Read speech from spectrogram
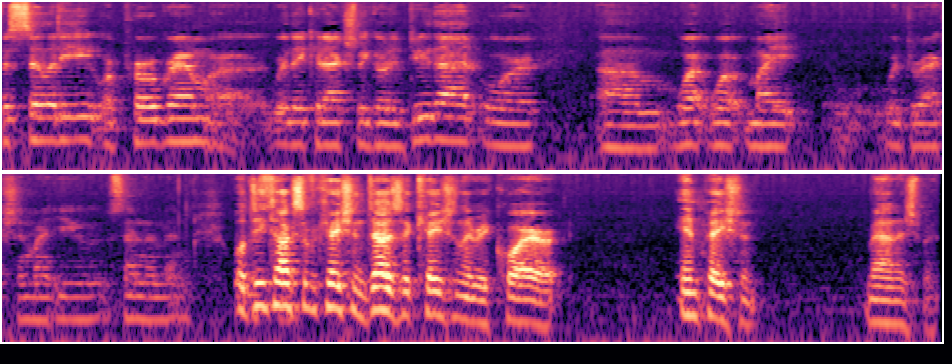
facility or program uh, where they could actually go to do that, or um, what, what might, what direction might you send them in? Well, detoxification does occasionally require inpatient management.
